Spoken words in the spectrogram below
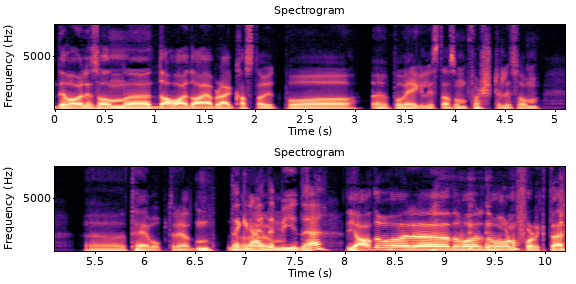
det var jo litt sånn eh, Da var jo da jeg blei kasta ut på, eh, på VG-lista som første liksom eh, TV-opptreden. Det er grei debut, det. Ja, det var, eh, det, var, det var noen folk der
